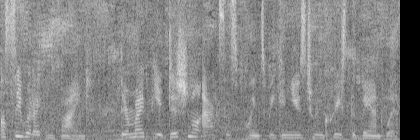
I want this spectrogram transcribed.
I'll see what I can find. There might be additional access points we can use to increase the bandwidth.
